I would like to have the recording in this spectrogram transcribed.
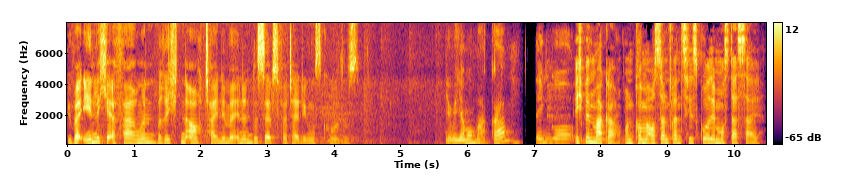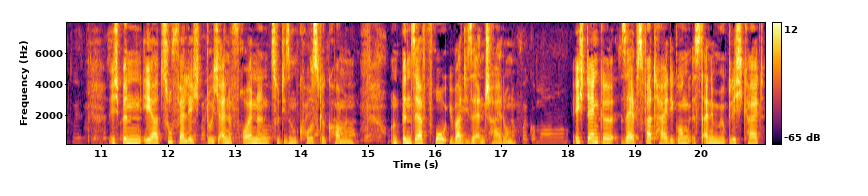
Über ähnliche Erfahrungen berichten auch TeilnehmerInnen des Selbstverteidigungskurses. Ich bin Maca und komme aus San Francisco de Mostasal. Ich bin eher zufällig durch eine Freundin zu diesem Kurs gekommen und bin sehr froh über diese Entscheidung. Ich denke, Selbstverteidigung ist eine Möglichkeit,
